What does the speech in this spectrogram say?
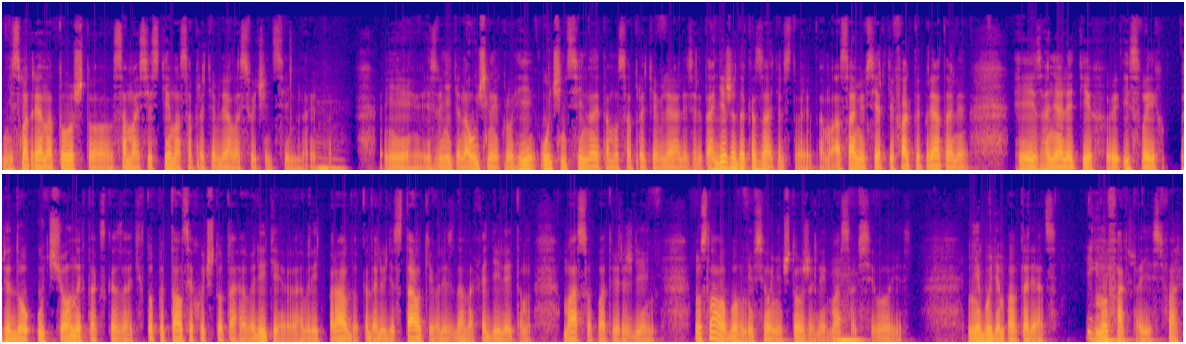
Несмотря на то, что сама система сопротивлялась очень сильно этому. И, извините, научные круги очень сильно этому сопротивлялись. Говорят, а где же доказательства этому? А сами все артефакты прятали и изгоняли тех из своих рядов ученых, так сказать, кто пытался хоть что-то говорить и говорить правду, когда люди сталкивались, да, находили этому массу подтверждений. Ну, слава Богу, не все уничтожили, масса всего есть. Не будем повторяться. Игорь Но факт есть, факт.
